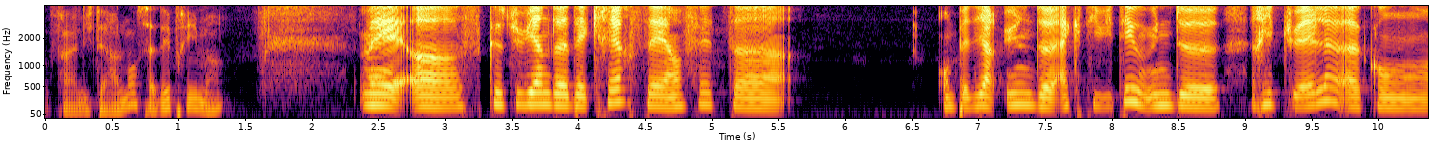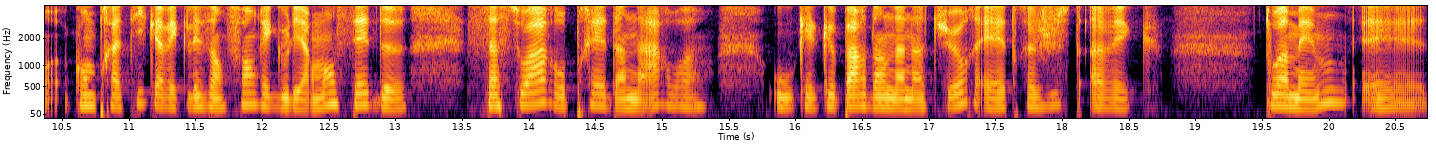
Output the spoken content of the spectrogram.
Enfin, littéralement, ça déprime. Hein. Mais ce que tu viens de décrire, c'est en fait on peut dire, une de activité ou une de rituels euh, qu'on pratique avec les enfants régulièrement, c'est de s'asseoir auprès d'un arbre ou quelque part dans la nature et être juste avec toi-même et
